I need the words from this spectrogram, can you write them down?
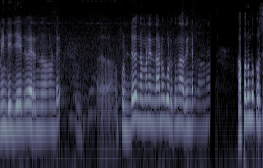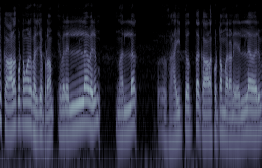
മെയിന്റെയിൻ ചെയ്ത് വരുന്നതുകൊണ്ട് ഫുഡ് നമ്മൾ എന്താണോ കൊടുക്കുന്നത് അതിന്റെ അപ്പോൾ നമുക്ക് കുറച്ച് കാളക്കുട്ടന്മാരെ പരിചയപ്പെടാം. ഇവരെല്ലാവരും നല്ല ഹൈറ്റൊത്ത കാളക്കുട്ടന്മാരാണ്. എല്ലാവരും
